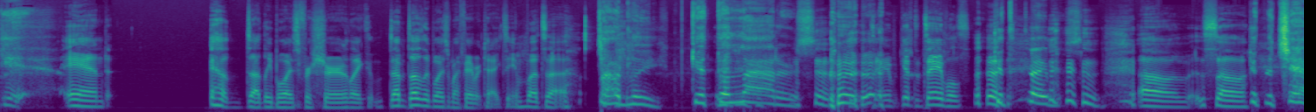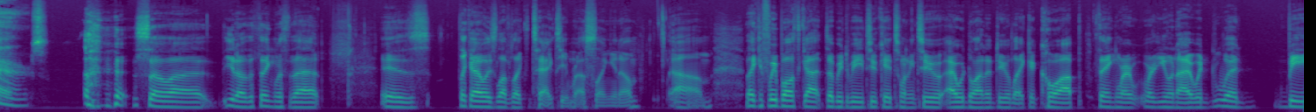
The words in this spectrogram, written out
Yeah. and you know, Dudley Boys for sure. Like Dud- Dudley Boys are my favorite tag team. But uh, Dudley, get the ladders, get, the tab- get the tables. get the tables, um, so get the chairs. so uh, you know, the thing with that is like I always loved like the tag team wrestling. You know, um, like if we both got WWE 2K22, I would want to do like a co-op thing where where you and I would would be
